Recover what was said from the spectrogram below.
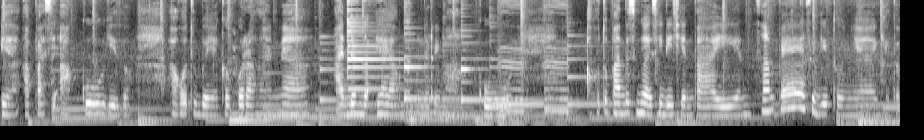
ya apa sih aku? gitu aku tuh banyak kekurangannya. Ada nggak ya yang mau menerima aku? Aku tuh pantas nggak sih dicintain? Sampai segitunya gitu.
